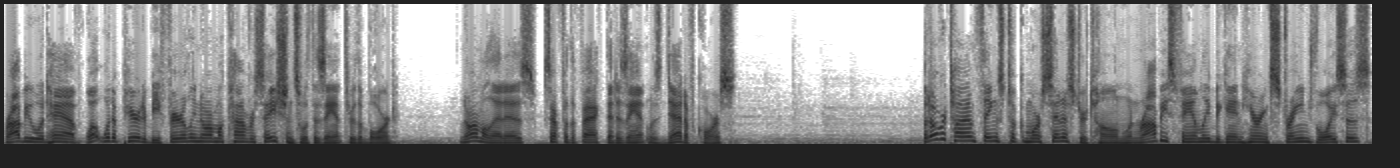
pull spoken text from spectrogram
Robbie would have what would appear to be fairly normal conversations with his aunt through the board. Normal, that is, except for the fact that his aunt was dead, of course. But over time, things took a more sinister tone when Robbie's family began hearing strange voices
